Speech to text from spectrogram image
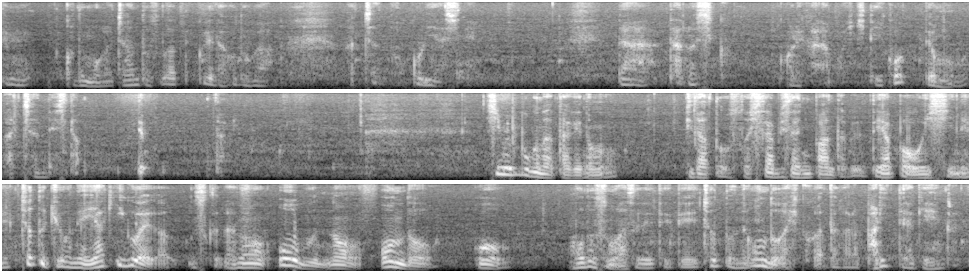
でも子供がちゃんと育ってくれたことがあっちゃんの誇りやしね。だから楽しくこれからも生きていこうって思うあっちゃんでした。で締めっぽくなったけどもピザトースト久々にパン食べるとやっぱ美味しいね。ちょっと今日ね焼き具合が薄くあの。オーブンの温度を戻すの忘れててちょっとね温度が低かったからパリッと焼けへんかって。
